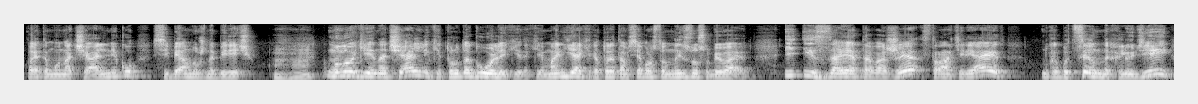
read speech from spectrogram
Поэтому начальнику себя нужно беречь. Многие начальники, трудоголики, такие маньяки, которые там все просто наизусть убивают. И из-за этого же страна теряет ну, как бы ценных людей,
